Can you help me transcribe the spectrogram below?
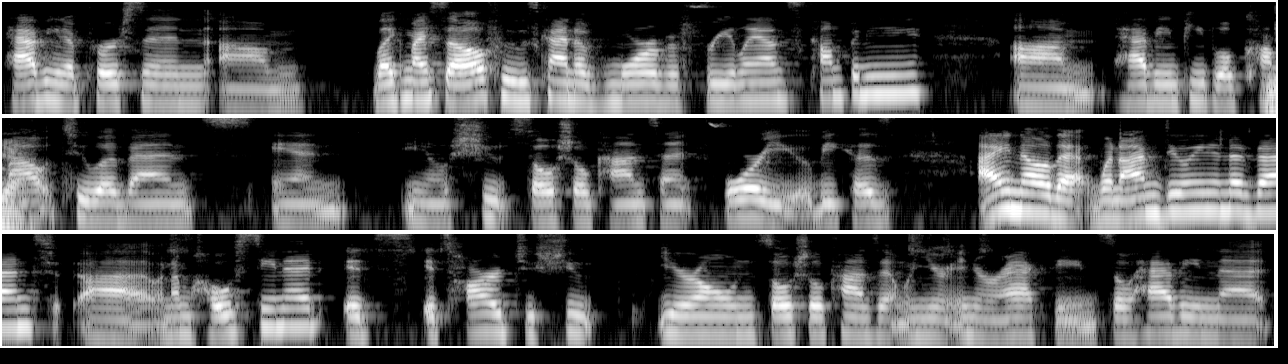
having a person um, like myself who's kind of more of a freelance company, um, having people come yeah. out to events and, you know, shoot social content for you because I know that when I'm doing an event, uh, when I'm hosting it, it's it's hard to shoot your own social content when you're interacting. So having that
